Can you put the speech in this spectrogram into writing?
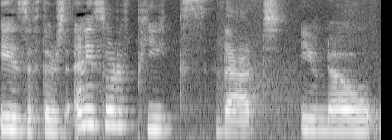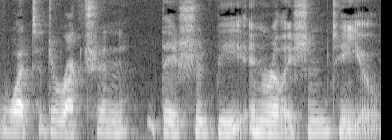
is if there's any sort of peaks that you know what direction they should be in relation to you.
